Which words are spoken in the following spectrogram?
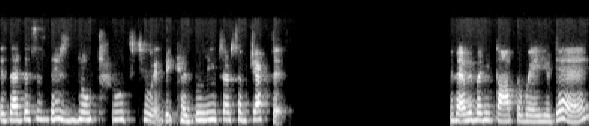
is that this is there's no truth to it because beliefs are subjective. If everybody thought the way you did,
